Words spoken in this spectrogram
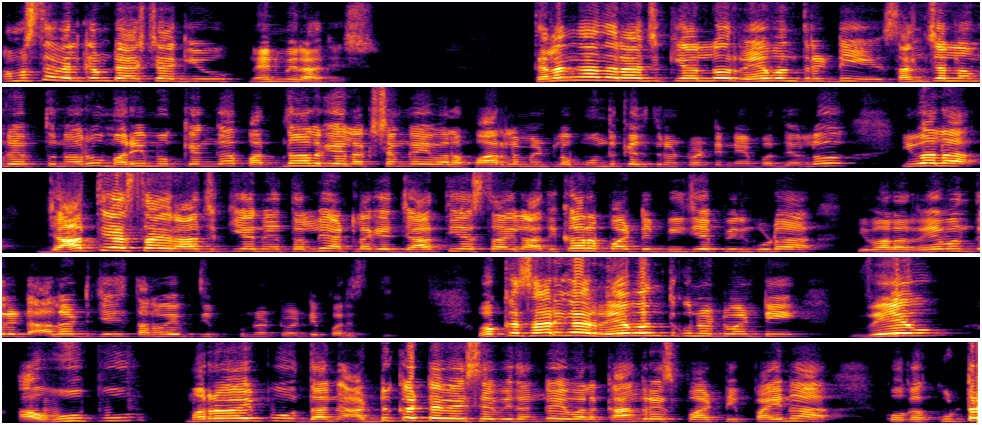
నమస్తే వెల్కమ్ టు హ్యాష్ యూ. నేను మీ రాజేష్. తెలంగాణ రాజకీయాల్లో రేవంత్ రెడ్డి సంచలనం రేపుతున్నారు. మరీ ముఖ్యంగా పద్నాలుగే లక్షంగా ఇవాళ పార్లమెంట్లో ముందుకెళ్తున్నటువంటి నేపథ్యంలో ఇవాళ జాతీయ స్థాయి రాజకీయ నేతల్ని అట్లాగే జాతీయ స్థాయిలో అధికార పార్టీ బీజేపీని కూడా ఇవాళ రేవంత్ రెడ్డి అలర్ట్ చేసి తన వైపు తిప్పుకున్నటువంటి పరిస్థితి. ఒక్కసారిగా రేవంత్కు ఉన్నటువంటి వేవ్ ఆ ఊపు మరోవైపు దాన్ని అడ్డుకట్ట వేసే విధంగా ఇవాళ కాంగ్రెస్ పార్టీ పైన ఒక కుట్ర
